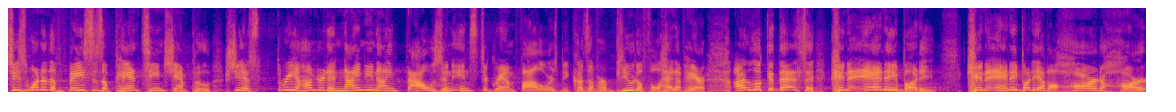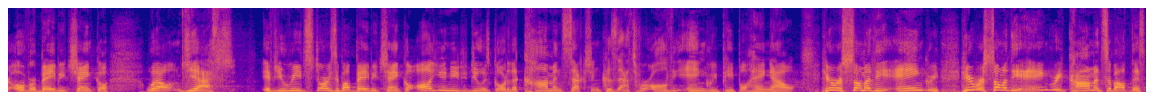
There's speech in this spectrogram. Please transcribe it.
She's one of the faces of Pantene shampoo. She has 399,000 Instagram followers because of her beautiful head of hair. I look at that and say, can anybody, can anybody have a hard heart over Baby Chanco? Well, yes. If you read stories about Baby Chanco, all you need to do is go to the comment section because that's where all the angry people hang out. Here are some of the angry, here were some of the angry comments about this.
